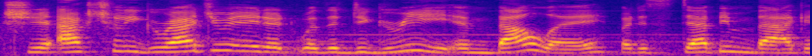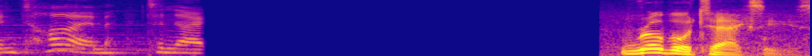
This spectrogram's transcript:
she actually graduated with a degree in ballet, but is stepping back in time tonight. Robotaxis.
